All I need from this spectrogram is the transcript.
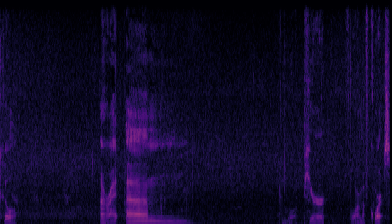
Cool. Alright. Um, more pure form of quartz.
